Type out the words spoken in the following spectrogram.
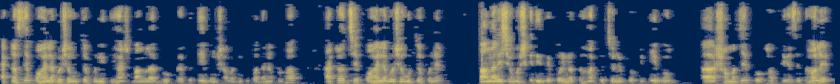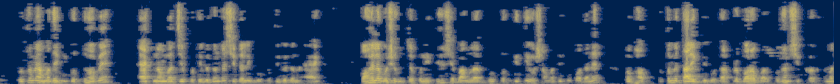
একটা হচ্ছে পহেলা বৈশাখ উদযাপন ইতিহাস, বাংলার ভূ প্রকৃতি এবং সামাজিক উপাদানের প্রভাব। একটা হচ্ছে পহেলা বৈশাখ উদযাপনের বাঙালি সংস্কৃতিতে পরিণত হওয়ার পেছনে প্রকৃতি এবং আহ, সমাজের প্রভাব ঠিক আছে? তাহলে প্রথমে আমাদের কি করতে হবে? এক নম্বর যে প্রতিবেদনটা সেটা লিখব। প্রতিবেদন এক পহেলা বৈশাখ উদযাপন ইতিহাসে বাংলার ভূপ্রকৃতি ও সামাজিক উপাদানের প্রভাব। প্রথমে তারিখ দিব তারপরে বরাবর। প্রধান শিক্ষক তোমার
